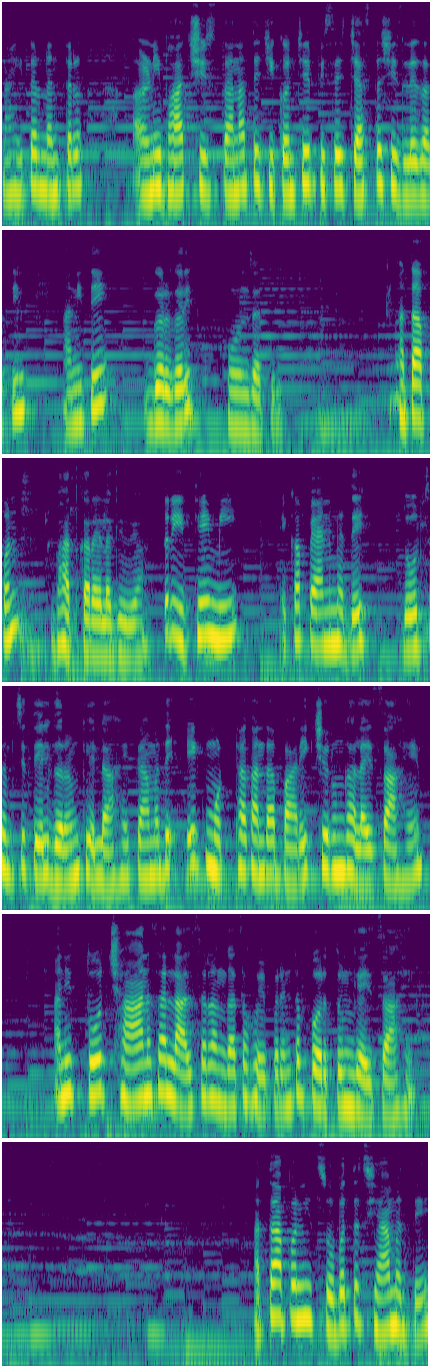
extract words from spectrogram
नाहीतर नंतर आणि भात शिजताना ते चिकनचे पीसेस जास्त शिजले जातील आणि ते गरगरीत होऊन जातील. आता आपण भात करायला घेऊया. तर इथे मी एका पॅनमध्ये दोन चमचे तेल गरम केलं आहे. त्यामध्ये एक मोठा कांदा बारीक चिरून घालायचा आहे आणि तो छान असा लालसर रंगाचा होईपर्यंत परतून घ्यायचा आहे. आता आपण सोबतच ह्यामध्ये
